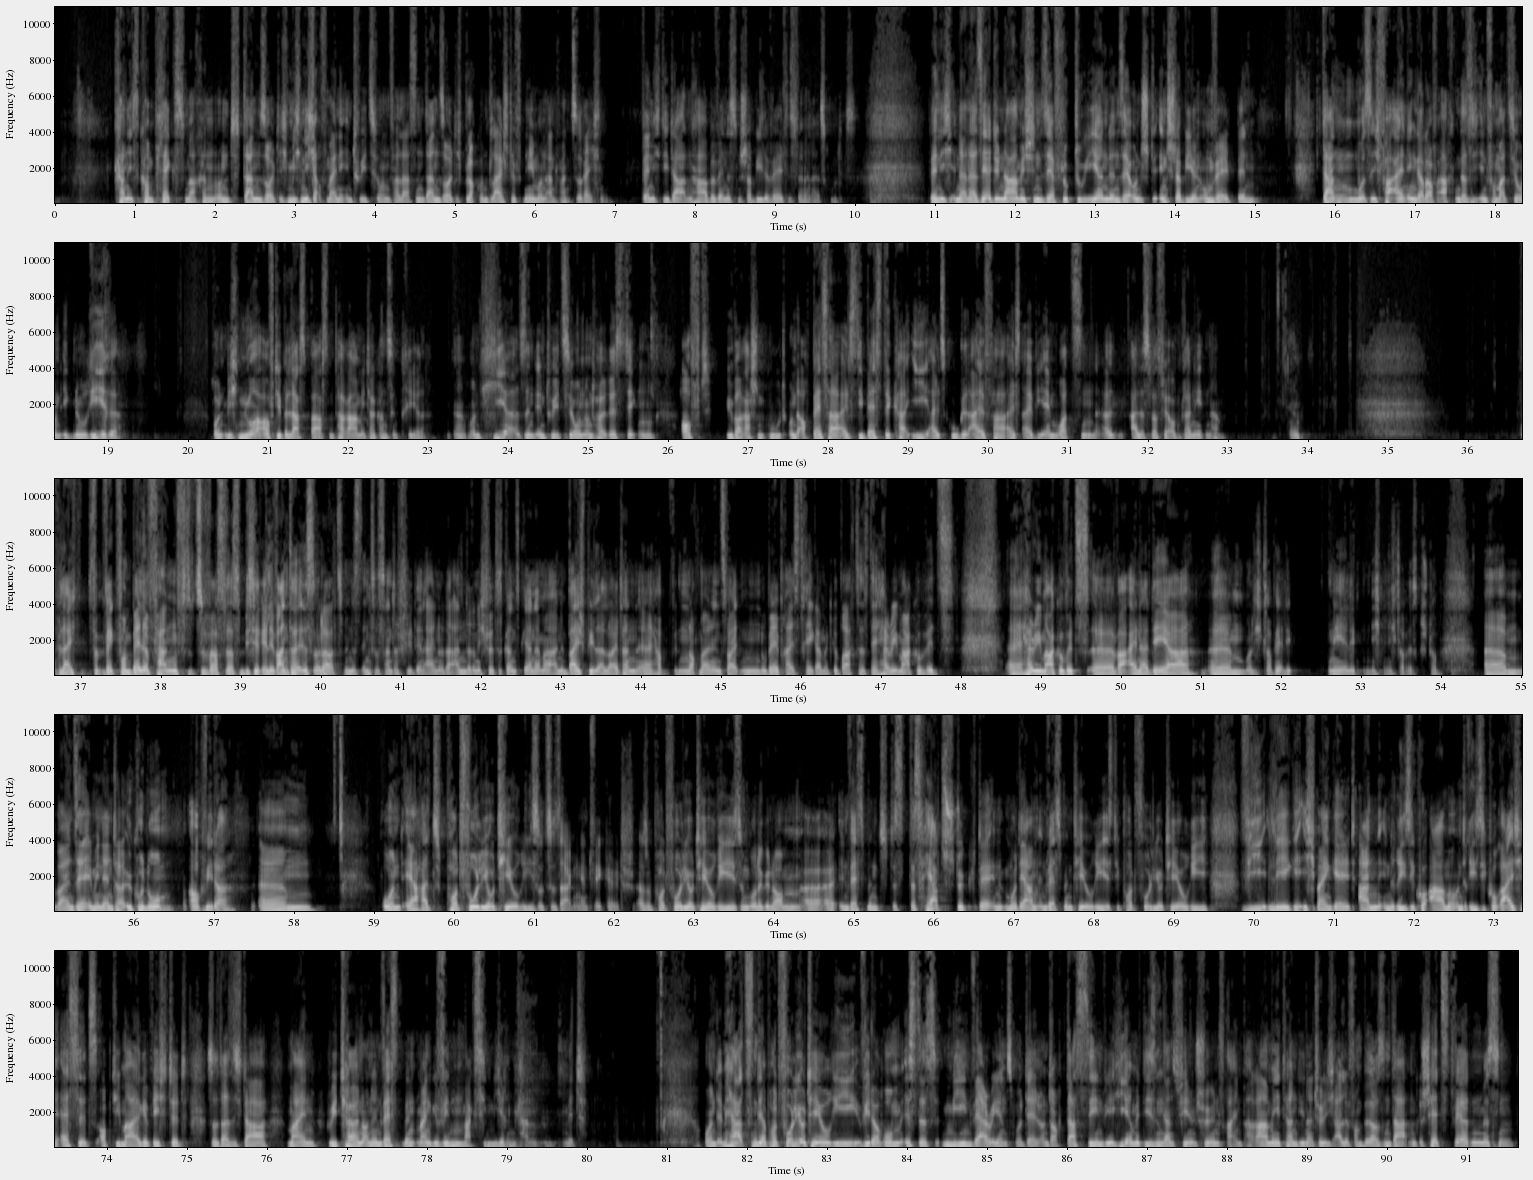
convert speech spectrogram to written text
kann ich es komplex machen und dann sollte ich mich nicht auf meine Intuition verlassen. Dann sollte ich Block und Bleistift nehmen und anfangen zu rechnen. Wenn ich die Daten habe, wenn es eine stabile Welt ist, wenn alles gut ist. Wenn ich in einer sehr dynamischen, sehr fluktuierenden, sehr instabilen Umwelt bin, dann muss ich vor allen Dingen darauf achten, dass ich Informationen ignoriere und mich nur auf die belastbarsten Parameter konzentriere. Ja, und hier sind Intuition und Heuristiken oft überraschend gut und auch besser als die beste KI, als Google Alpha, als IBM Watson, alles, was wir auf dem Planeten haben. Ja. Vielleicht weg vom Bällefangen zu was, was ein bisschen relevanter ist oder zumindest interessanter für den einen oder anderen. Ich würde das ganz gerne mal an einem Beispiel erläutern. Ich habe nochmal einen zweiten Nobelpreisträger mitgebracht. Das ist der Harry Markowitz. Äh, Harry Markowitz äh, war einer der, ähm, und ich glaube, er lebt nee, er lebt nicht mehr, ich glaube, er ist gestorben, ähm, war ein sehr eminenter Ökonom auch wieder. Ähm, und er hat Portfoliotheorie sozusagen entwickelt. Also Portfoliotheorie ist im Grunde genommen äh, äh Investment, das, das Herzstück der in, modernen Investmenttheorie ist die Portfoliotheorie. Wie lege ich mein Geld an in risikoarme und risikoreiche Assets, optimal gewichtet, so dass ich da mein Return on Investment, mein Gewinn maximieren kann mit. Und im Herzen der Portfoliotheorie wiederum ist das Mean Variance Modell. Und auch das sehen wir hier mit diesen ganz vielen schönen freien Parametern, die natürlich alle von Börsendaten geschätzt werden müssen.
